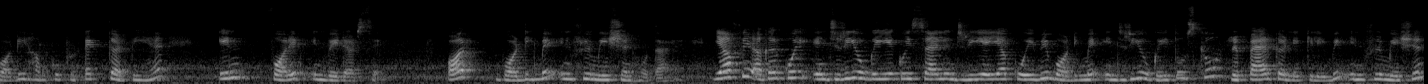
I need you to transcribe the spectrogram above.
बॉडी हमको प्रोटेक्ट करती है इन फॉरेन इन्वेडर से। और बॉडी में इन्फ्लेमेशन होता है। या फिर अगर कोई इंजरी हो गई है, कोई सेल इंजरी है या कोई भी बॉडी में इंजरी हो गई तो उसको रिपेयर करने के लिए भी इन्फ्लेमेशन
